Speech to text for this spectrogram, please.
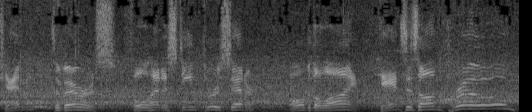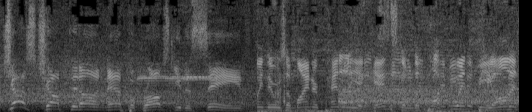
Schenn Tavares, full head of steam through center. Over the line, dances on through, just chopped it on net. Bobrovsky the save. When there was a minor penalty against him, the puck went beyond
